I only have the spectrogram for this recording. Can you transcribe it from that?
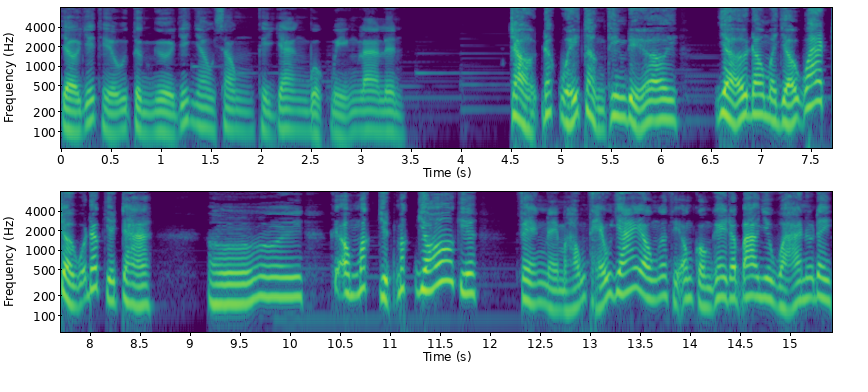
Chờ giới thiệu từng người với nhau xong thì Giang buộc miệng la lên. Trời đất quỷ thần thiên địa ơi! Vợ đâu mà vợ quá trời quá đất vậy trà? Ơi, cái ông mắc dịch mắc gió kia. Phen này mà không thẻo giái ông thì ông còn gây ra bao nhiêu quả nữa đây.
